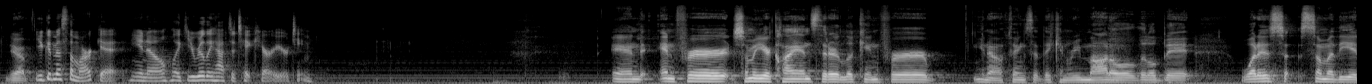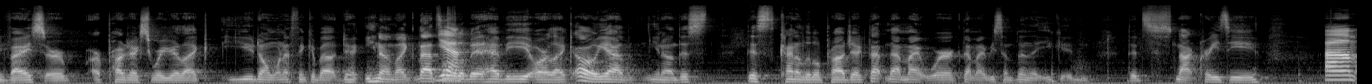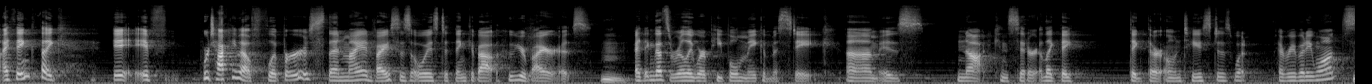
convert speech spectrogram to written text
Yeah. You could miss the market, you know? Like you really have to take care of your team. And and for some of your clients that are looking for, you know, things that they can remodel a little bit, what is some of the advice or, or projects where you're like, you don't want to think about doing, you know, like that's a little bit heavy or like, oh yeah, you know, this this kind of little project that that might work. That might be something that you could that's not crazy. Um, I think like if we're talking about flippers, then my advice is always to think about who your buyer is. I think that's really where people make a mistake. Um, is not consider like they think their own taste is what everybody wants,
